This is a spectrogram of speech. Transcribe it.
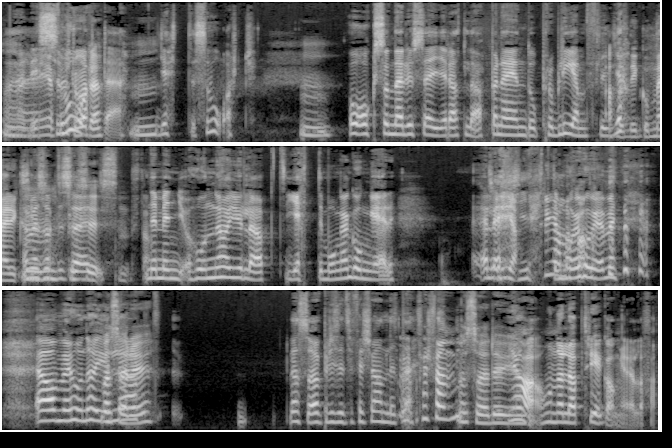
Nej, det är jag förstår svårt det. det. Mm. Jättesvårt. Mm. Och också när du säger att löpen är ändå problemfria. Alltså det går märks Ja, men som Mm, du säger, precis. Nej men hon har ju löpt jättemånga gånger. Eller Tre, jättemånga gånger. Men, ja men hon har ju Vad sa du? löpt... Vad sa jag? Precis, det försvann lite. Försvann. Vad sa du? Ja, hon har löpt tre gånger i alla fall.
